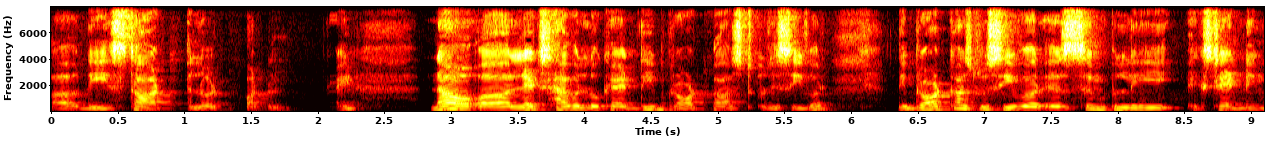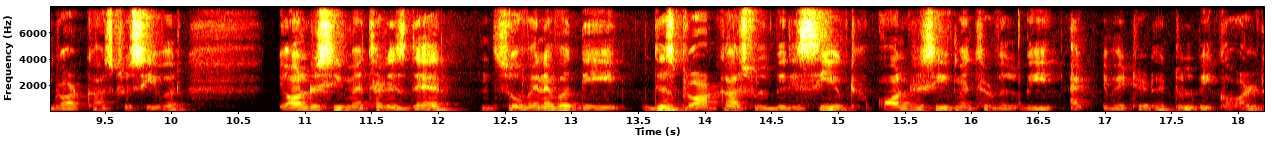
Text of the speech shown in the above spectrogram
uh, the start alert button right? Now uh, let's have a look at the broadcast receiver. The broadcast receiver is simply extending broadcast receiver. The on receive method is there. So whenever the this broadcast will be received on receive method will be activated. It will be called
